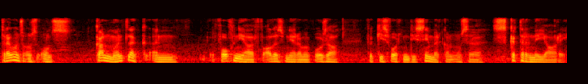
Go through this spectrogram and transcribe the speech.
trouens ons ons kan moontlik in volgende jaar vir alles meneer Ramaphosa verkies word in Desember kan ons 'n skitterende jaar hê.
